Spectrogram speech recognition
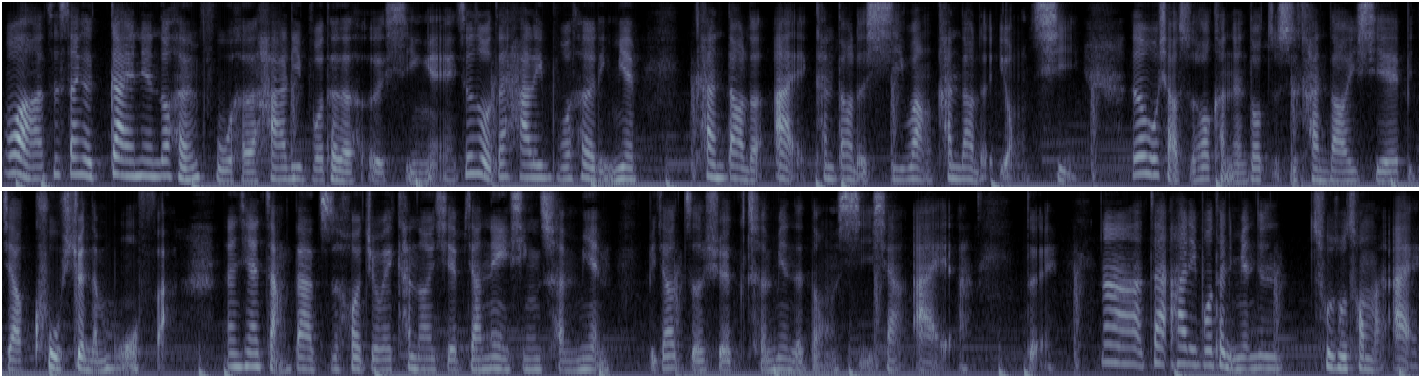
哇，这三个概念都很符合哈利波特的核心诶，就是我在哈利波特里面看到了爱，看到了希望，看到了勇气。因为我小时候可能都只是看到一些比较酷炫的魔法，但现在长大之后就会看到一些比较内心层面、比较哲学层面的东西，像爱啊。对，那在哈利波特里面就是处处充满爱，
